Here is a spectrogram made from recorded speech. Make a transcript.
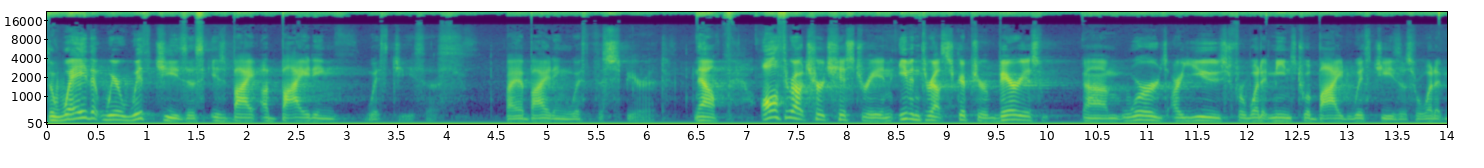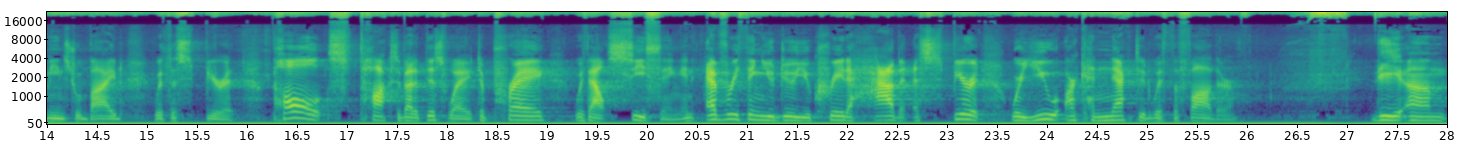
The way that we're with Jesus is by abiding with Jesus, by abiding with the Spirit. Now, all throughout church history and even throughout Scripture, various um, words are used for what it means to abide with Jesus or what it means to abide with the Spirit. Paul talks about it this way to pray without ceasing. In everything you do, you create a habit, a spirit where you are connected with the Father. The, um,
